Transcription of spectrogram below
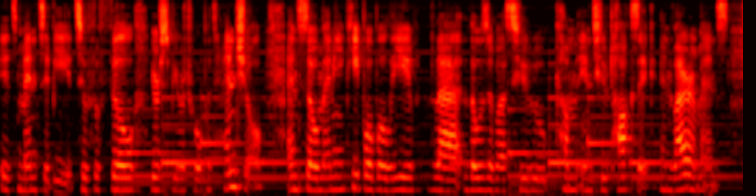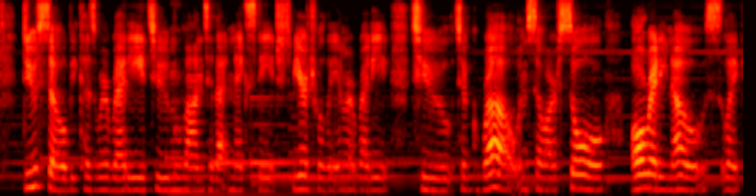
it's meant to be to fulfill your spiritual potential. And so many people believe that those of us who come into toxic environments do so because we're ready to move on to that next stage spiritually and we're ready to to grow and so our soul already knows like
